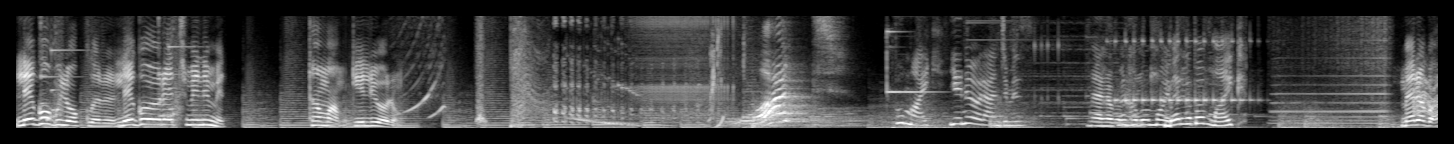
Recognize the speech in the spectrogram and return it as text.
Lego blokları. Lego öğretmeni mi? Tamam, geliyorum. Bu Mike yeni öğrencimiz. Merhaba. Merhaba Mike. Merhaba Mike. Merhaba.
